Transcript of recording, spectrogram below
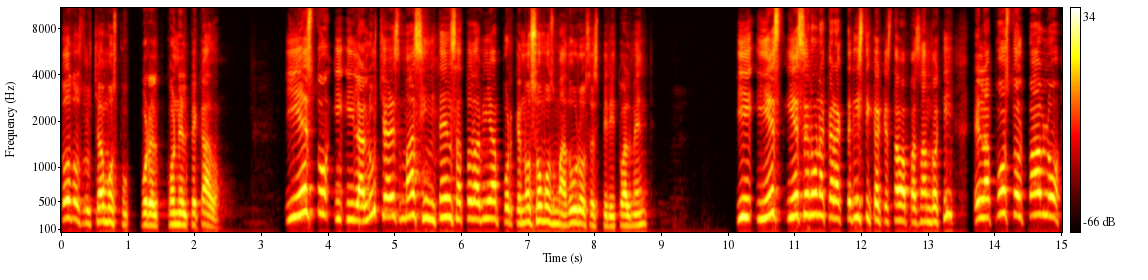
Todos luchamos por el, con el pecado. Y esto, y, la lucha es más intensa todavía porque no somos maduros espiritualmente. Y, y, es, y esa era una característica que estaba pasando aquí. El apóstol Pablo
